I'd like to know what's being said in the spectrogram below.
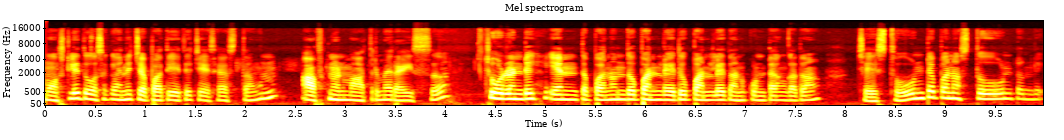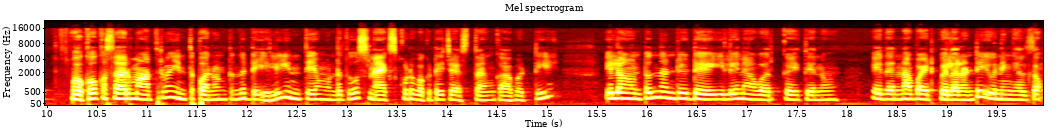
మోస్ట్లీ దోశ కానీ చపాతీ అయితే చేసేస్తాము. ఆఫ్టర్నూన్ మాత్రమే రైస్. చూడండి ఎంత పని ఉందో పని లేదు పని లేదు అనుకుంటాం కదా. చేస్తూ ఉంటే పని వస్తూ ఉంటుంది. ఒక్కొక్కసారి మాత్రమే ఇంత పని ఉంటుంది. డైలీ ఇంతేం ఉండదు. స్నాక్స్ కూడా ఒకటే చేస్తాం కాబట్టి ఇలా ఉంటుందండి డైలీ నా వర్క్ అయితేను. ఏదన్నా బయటకు వెళ్ళాలంటే ఈవినింగ్ వెళ్తాం.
